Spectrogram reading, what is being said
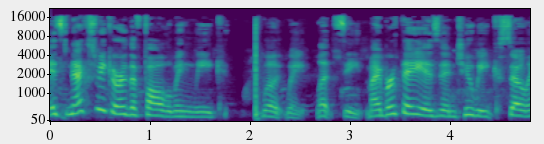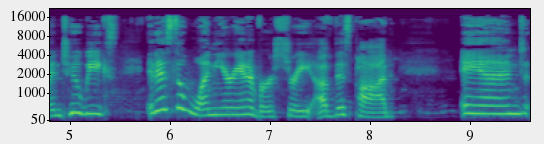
it's next week or the following week. Well, wait, let's see. My birthday is in two weeks. So, in two weeks, it is the one year anniversary of this pod. And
